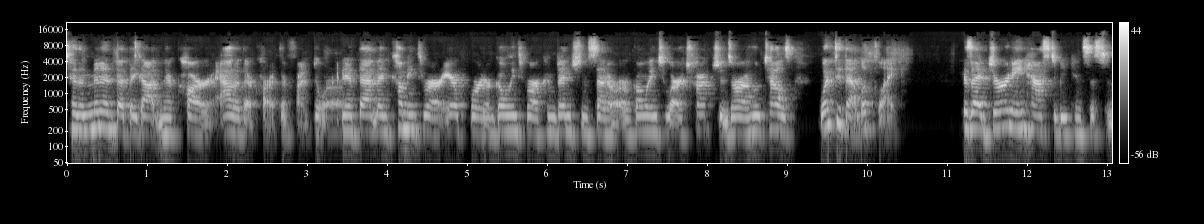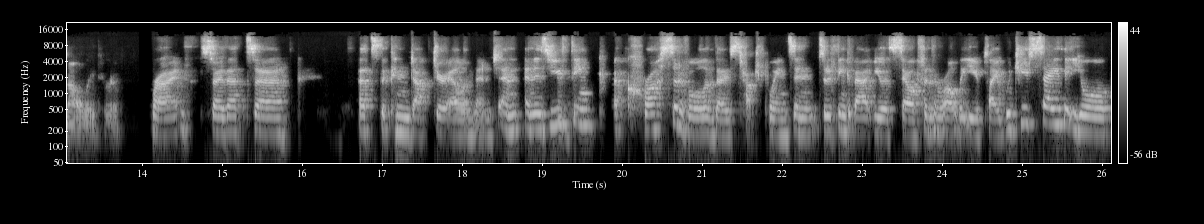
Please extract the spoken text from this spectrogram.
to the minute that they got in their car out of their car at their front door. And if that meant coming through our airport or going through our convention center or going to our attractions or our hotels, what did that look like? Because that journey has to be consistent all the way through. Right. So that's uh that's the conductor element. And, and as you think across sort of all of those touch points and sort of think about yourself and the role that you play, would you say that you're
